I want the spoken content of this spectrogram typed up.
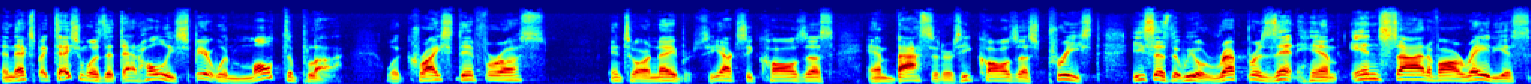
And the expectation was that that Holy Spirit would multiply what Christ did for us into our neighbors. He actually calls us ambassadors, he calls us priests. He says that we will represent him inside of our radius.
